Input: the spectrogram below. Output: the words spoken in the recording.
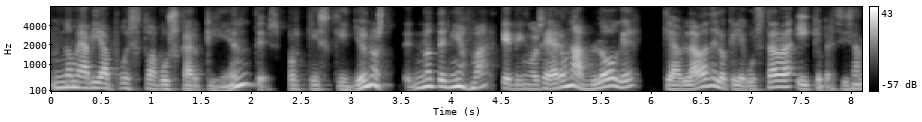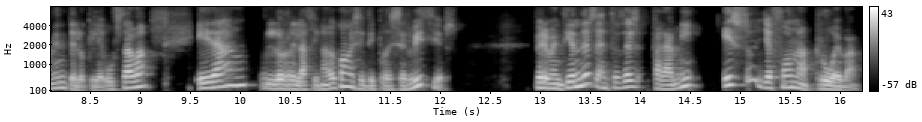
no, me había puesto a buscar clientes, porque es que yo no, no tenía marketing, o sea, era una blogger que hablaba de lo que le gustaba y que precisamente lo que le gustaba era lo relacionado con ese tipo de servicios. Pero ¿me entiendes? Entonces, para mí eso ya fue una prueba.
